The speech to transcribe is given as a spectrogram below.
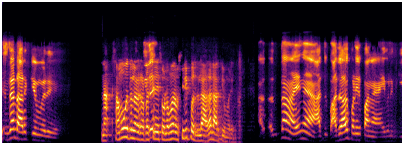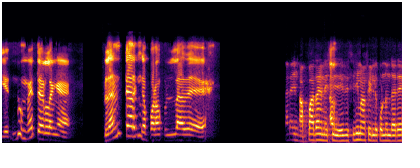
இதுதான் டார்க் ஹியூமர் நான் சமூகத்துல நடக்கிற பிரச்சனையை சொல்லும் போது நம்ம சிரிப்பு வருதுல அதான் டார்க் ஹியூமர் அதுதான். ஏங்க அது அதாவது பண்ணிருப்பாங்க இவனுக்கு எதுவுமே தெரியலங்க. பிளண்டா இருக்குங்க படம் ஃபுல்லாவே எங்க அப்பா தான் என்ன இது சினிமா ஃபீல்டு கொண்டு வந்தாரு.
